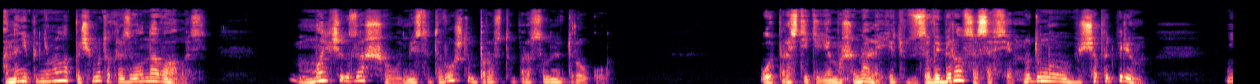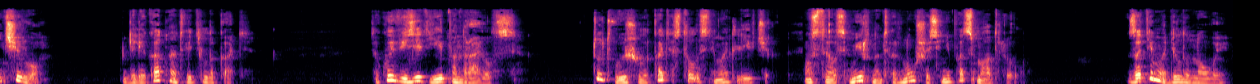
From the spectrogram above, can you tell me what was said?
Она не понимала, почему так разволновалась. Мальчик зашел, вместо того, чтобы просто просунуть руку. «Ой, простите, я машинально, я тут завыбирался совсем, но думаю, сейчас подберем». «Ничего», — деликатно ответила Катя. Такой визит ей понравился. Тут вышел, и Катя стала снимать лифчик. Он стоял смирно, отвернувшись, и не подсматривал. Затем одела новый.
